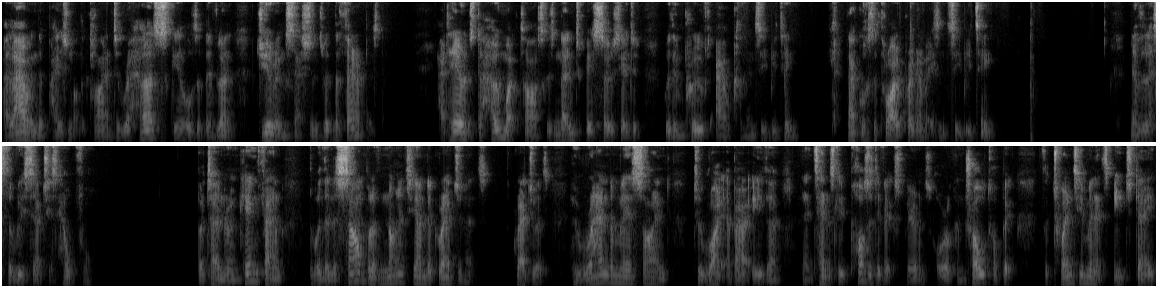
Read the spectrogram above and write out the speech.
allowing the patient or the client to rehearse skills that they've learnt during sessions with the therapist. Adherence to homework tasks is known to be associated with improved outcome in CBT. Now, of course, the Thrive program isn't CBT. Nevertheless, the research is helpful. Burton and King found that within a sample of 90 undergraduates graduates who randomly assigned to write about either an intensely positive experience or a control topic for 20 minutes each day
